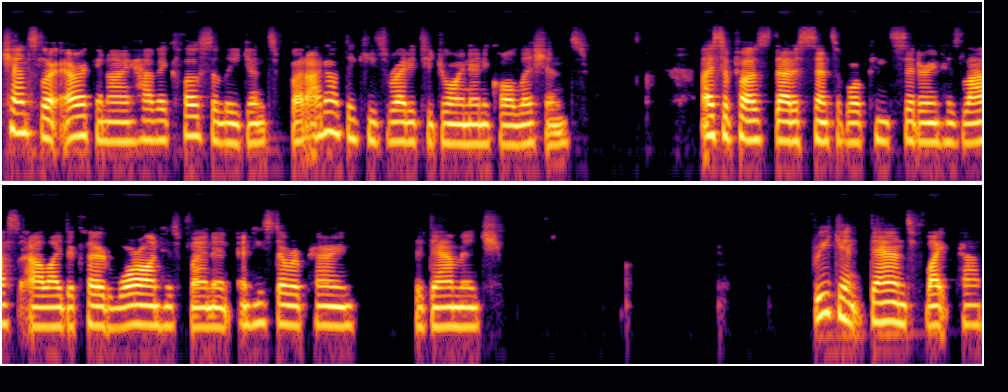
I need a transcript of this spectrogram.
Chancellor Eric and I have a close allegiance, but I don't think he's ready to join any coalitions. I suppose that is sensible considering his last ally declared war on his planet and he's still repairing the damage. Regent Dan's flight path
